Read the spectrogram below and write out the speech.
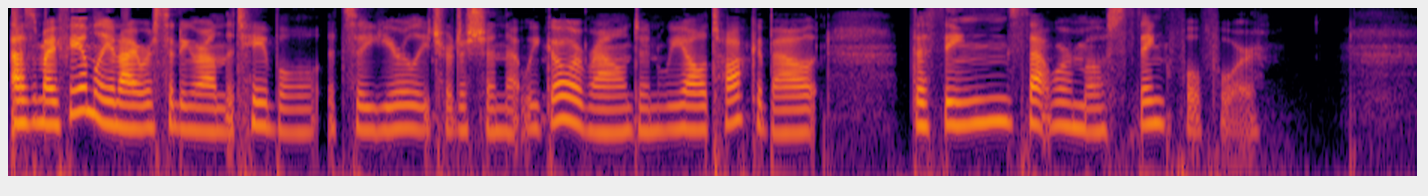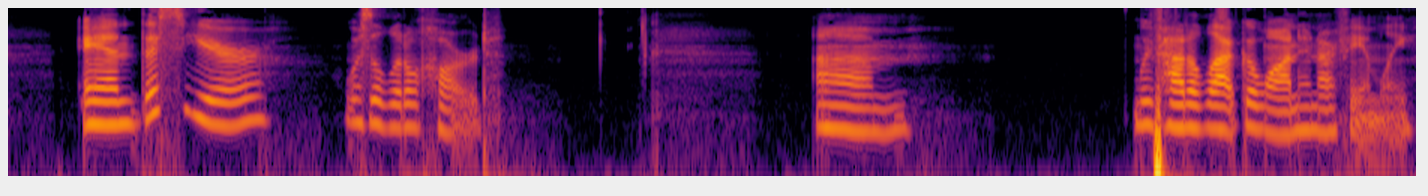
as my family and I were sitting around the table, it's a yearly tradition that we go around and we all talk about the things that we're most thankful for. And this year was a little hard. Um, We've had a lot go on in our family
